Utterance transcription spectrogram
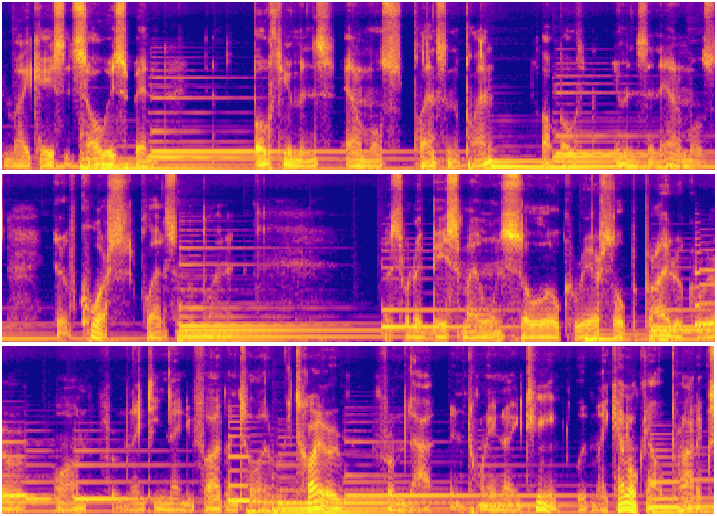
In my case, it's always been both humans, animals, plants, and the planet. Well, both humans and animals, and of course, plants on the planet. That's what I based my own solo career, sole proprietor career on from 1995 until I retired from that 2019 with my Kennel Kelp products.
